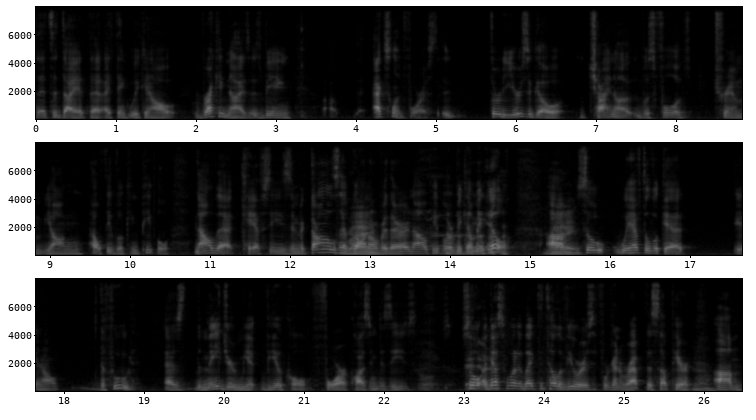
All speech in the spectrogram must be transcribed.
that's a diet that I think we can all recognize as being uh, excellent for us. Thirty years ago, China was full of trim, young, healthy-looking people. Now that KFCs and McDonald's have gone over there, now people are becoming ill. Um, Right. so we have to look at, you know, the food as the major vehicle for causing disease. So I guess what I'd like to tell the viewers, if we're going to wrap this up here, um,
